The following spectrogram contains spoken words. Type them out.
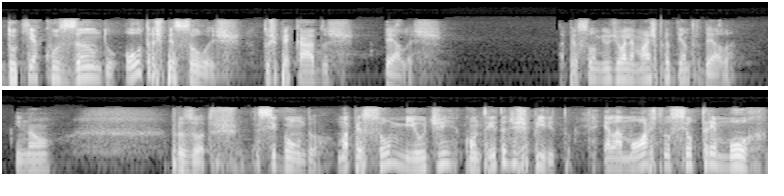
do que acusando outras pessoas dos pecados delas. A pessoa humilde olha mais para dentro dela e não para os outros. Segundo, uma pessoa humilde, contrita de espírito, ela mostra o seu tremor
